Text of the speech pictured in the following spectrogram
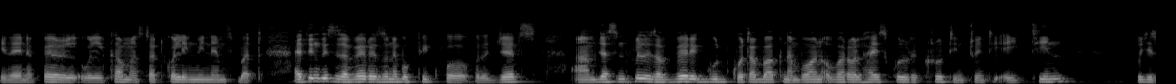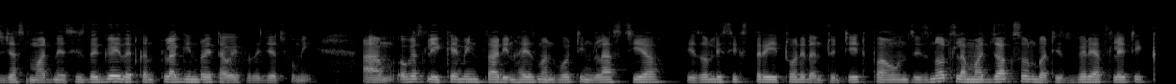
in the NFL will come and start calling me names, but I think this is a very reasonable pick for for the Jets. Um, Justin Fields is a very good quarterback, number one overall high school recruit in 2018, which is just madness. He's the guy that can plug in right away for the Jets for me. Um, obviously, he came in third in Heisman voting last year. He's only 6'3, 228 pounds. He's not Lamar Jackson, but he's very athletic.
